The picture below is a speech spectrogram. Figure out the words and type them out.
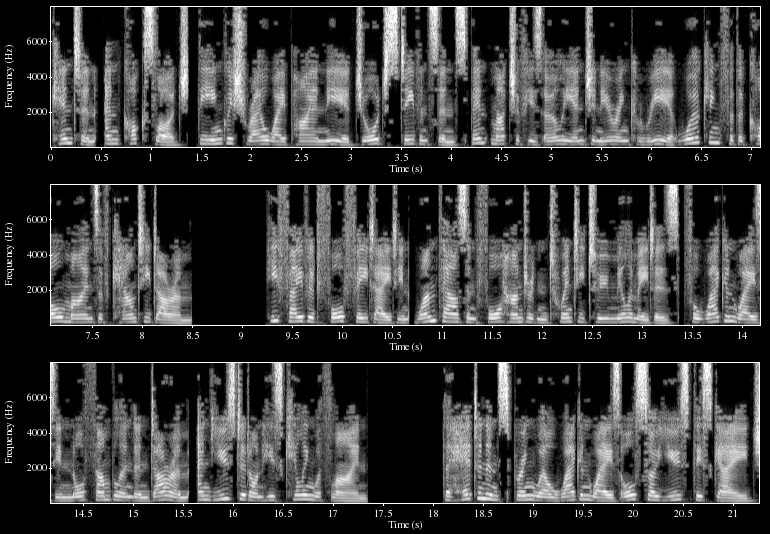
Kenton, and Coxlodge. The English railway pioneer George Stephenson spent much of his early engineering career working for the coal mines of County Durham. He favored 4 feet 8 in 1422 mm for wagonways in Northumberland and Durham, and used it on his Killingworth line. The Hetton and Springwell wagonways also used this gauge.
